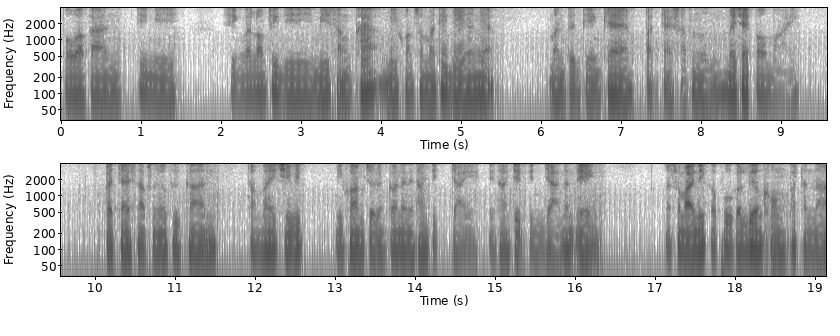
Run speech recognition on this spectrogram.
เพราะว่าการที่มีสิ่งแวดล้อมที่ดี มีสังฆะมีความสมาธิดีนั้นเนี่ยมันเป็นเพียงแค่ปัจจัยสนับสนุนไม่ใช่เป้าหมาย ปัจจัยสนับสนุนก็คือการทำให้ชีวิตมีความเจริญก้าวหน้าในทางจิตใจ ในทางจิตวิญญาณนั่นเอง สมัยนี้ก็พูดกันเรื่องของพัฒนา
